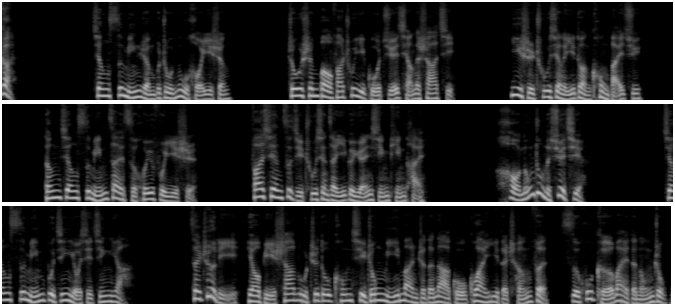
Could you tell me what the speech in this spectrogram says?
干！江思明忍不住怒吼一声，周身爆发出一股绝强的杀气，意识出现了一段空白区。当江思明再次恢复意识，发现自己出现在一个圆形平台。好浓重的血气，江思明不禁有些惊讶。在这里，要比杀戮之都空气中弥漫着的那股怪异的成分似乎格外的浓重。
